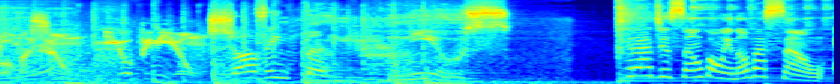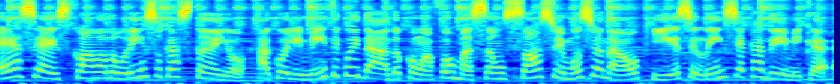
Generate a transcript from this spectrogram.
Informação e opinião. Jovem Pan News. Tradição com inovação. Essa é a Escola Lourenço Castanho. Acolhimento e cuidado com a formação socioemocional e excelência acadêmica.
